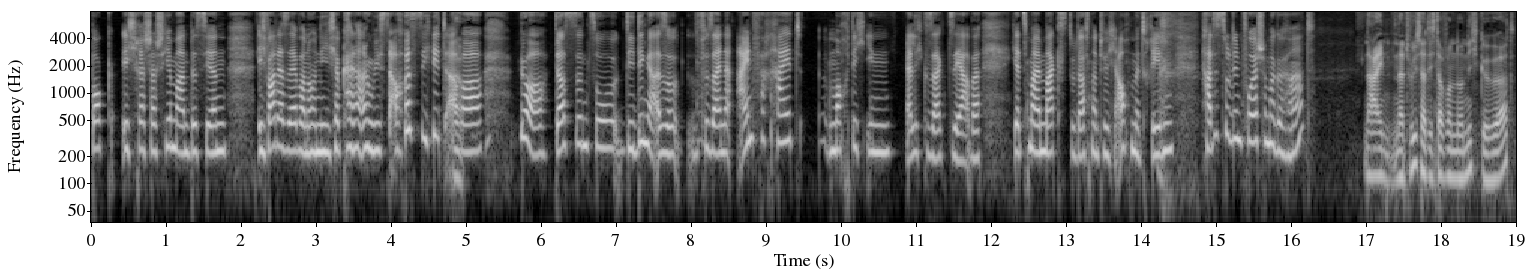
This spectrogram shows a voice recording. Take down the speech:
Bock, ich recherchiere mal ein bisschen. Ich war da selber noch nie, ich habe keine Ahnung, wie es da aussieht, aber ja. ja, das sind so die Dinge. Also für seine Einfachheit mochte ich ihn ehrlich gesagt sehr. Aber jetzt mal, Max, du darfst natürlich auch mitreden. Hattest du den vorher schon mal gehört? Nein, natürlich hatte ich davon noch nicht gehört.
